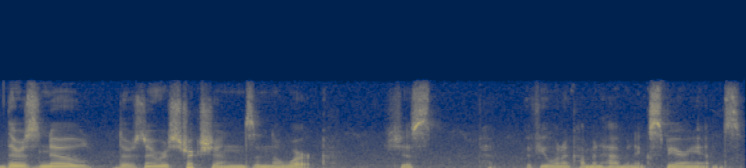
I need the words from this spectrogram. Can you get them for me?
there's no there's no restrictions in the work. It's just if you want to come and have an experience.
